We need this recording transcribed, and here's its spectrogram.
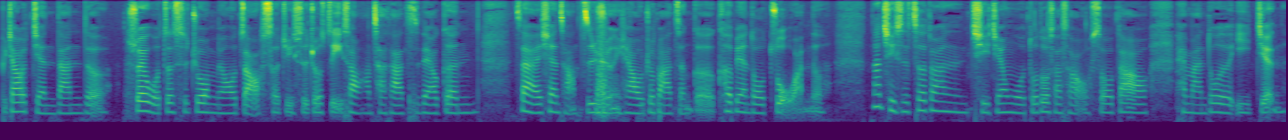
比较简单的，所以我这次就没有找设计师，就自己上网查查资料，跟在现场咨询一下，我就把整个课变都做完了。那其实这段期间，我多多少少收到还蛮多的意见，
